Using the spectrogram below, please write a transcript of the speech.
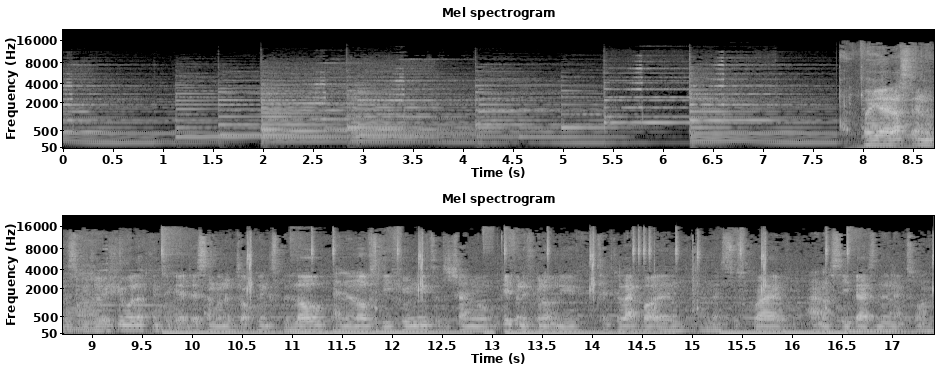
But yeah, that's the end of this video. If you were looking to get this, I'm going to drop links below. And then obviously, if you're new to the channel, even if you're not new, click the like button and then subscribe. And I'll see you guys in the next one.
